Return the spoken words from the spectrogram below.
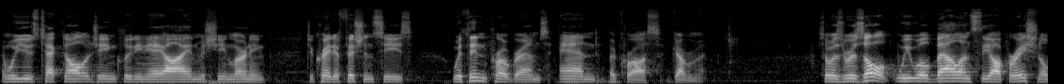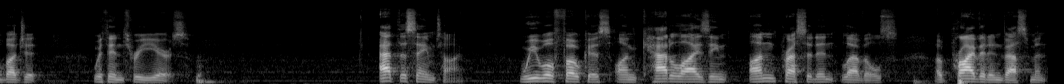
And we'll use technology, including AI and machine learning, to create efficiencies within programs and across government. So as a result, we will balance the operational budget within three years. At the same time, we will focus on catalyzing unprecedented levels of private investment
